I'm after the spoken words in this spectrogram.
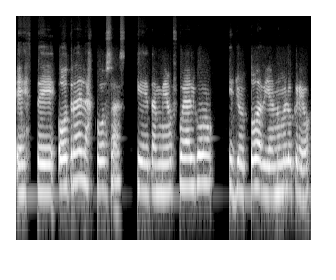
Este, otra de las cosas que también fue algo que yo todavía no me lo creo,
